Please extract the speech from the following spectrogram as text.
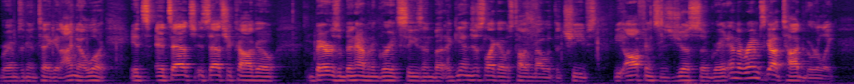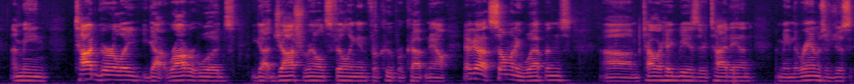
Rams are going to take it. I know. Look, it's it's at it's at Chicago. Bears have been having a great season, but again, just like I was talking about with the Chiefs, the offense is just so great, and the Rams got Todd Gurley. I mean, Todd Gurley, you got Robert Woods, you got Josh Reynolds filling in for Cooper Kupp. now. They've got so many weapons. Um, Tyler Higbee is their tight end. I mean, the Rams are just,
